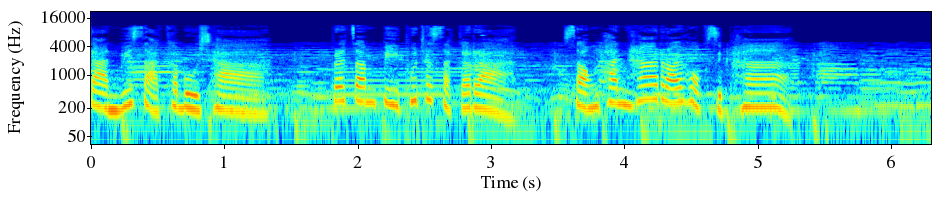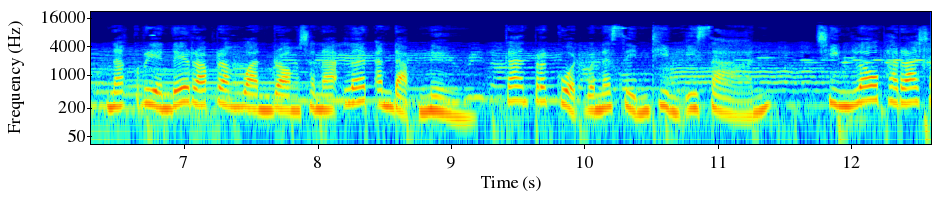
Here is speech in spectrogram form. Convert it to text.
กาลวิสาขบูชา ประจำปีพุทธศักราช 2565 นักเรียนได้รับรางวัลรองชนะเลิศอันดับหนึ่ง การประกวดวรรณศิลป์ถิ่นอีสาน ชิงโล่พระราช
